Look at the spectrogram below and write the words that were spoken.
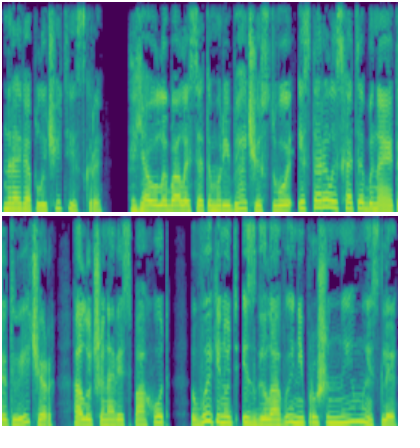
норовя получить искры. Я улыбалась этому ребячеству и старалась хотя бы на этот вечер, а лучше на весь поход, выкинуть из головы непрошенные мысли.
